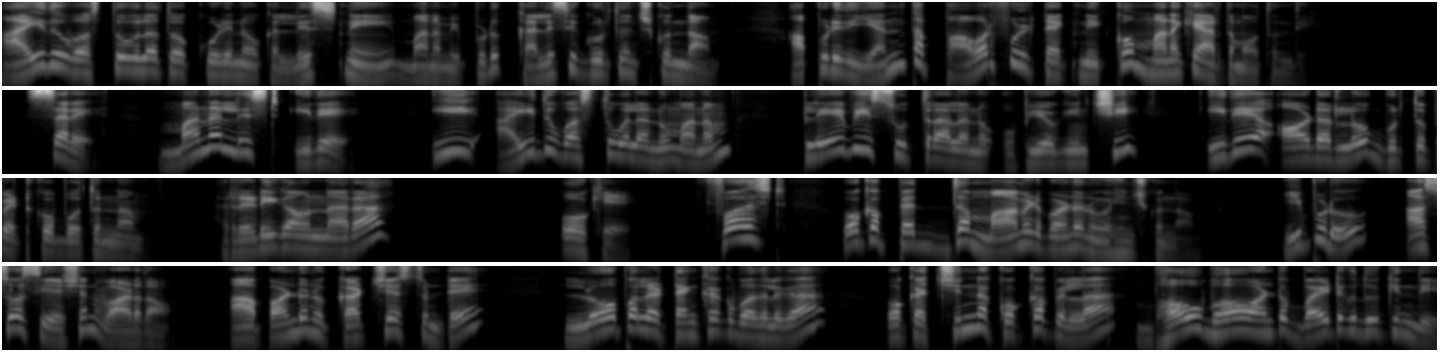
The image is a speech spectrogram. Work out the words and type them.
ఐదు వస్తువులతో కూడిన ఒక లిస్ట్ని మనమిప్పుడు కలిసి గుర్తుంచుకుందాం. అప్పుడిది ఎంత పవర్ఫుల్ టెక్నిక్కో మనకే అర్థమవుతుంది. సరే మన లిస్ట్ ఇదే. ఈ ఐదు వస్తువులను మనం ప్లేవీ సూత్రాలను ఉపయోగించి ఇదే ఆర్డర్లో గుర్తుపెట్టుకోబోతున్నాం రెడీగా ఉన్నారా? ఓకే. ఫస్ట్ ఒక పెద్ద మామిడి పండును ఊహించుకుందాం. ఇప్పుడు అసోసియేషన్ వాడదాం. ఆ పండును కట్ చేస్తుంటే లోపల టెంకకు బదులుగా ఒక చిన్న కుక్కపిల్ల భౌ భౌ అంటూ బయటకు దూకింది.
